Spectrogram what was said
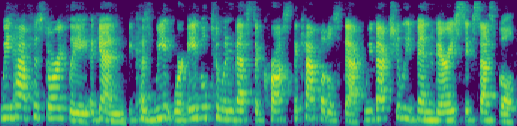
We have historically, again, because we were able to invest across the capital stack, we've actually been very successful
